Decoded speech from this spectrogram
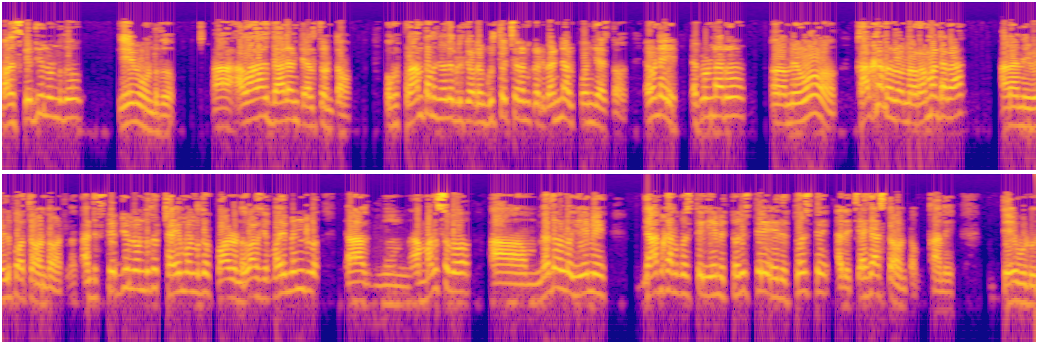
మన స్కెడ్యూల్ ఉండదు ఏమి ఉండదు. అలా దారి అంటే వెళ్తుంటాం. ఒక ప్రాంతానికి వెళ్ళేప్పటికి ఎవరైనా గుర్తొచ్చారనుకోండి వెంటనే వాళ్ళు ఫోన్ చేస్తాం. ఏమండి ఎక్కడున్నారు? "ఆ, మేము కార్ఖానాలో ఉన్నాం రమ్మంటారా? అని వెళ్ళిపోతా ఉంటాం అట్లా. అంటే స్కెడ్యూల్ ఉండదు టైం ఉండదు పాడుండదు వాళ్ళకి మైండ్లో ఆ ఆ మనసులో ఆ మెదడులో ఏమి జ్ఞాపకానికి వస్తే ఏమి తొలిస్తే ఏది తోస్తే అది చేసేస్తా ఉంటాం. కానీ దేవుడు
